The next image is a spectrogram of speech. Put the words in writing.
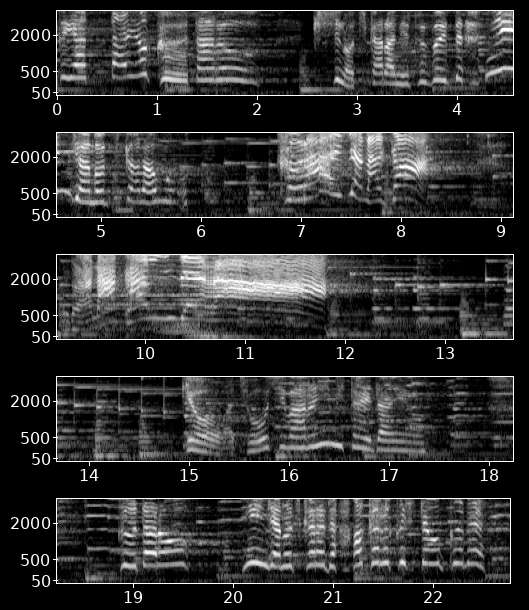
くやったよ空太郎。騎士の力に続いて忍者の力も暗いじゃないか。ラナカンデラ今日は調子悪いみたいだよ。空太郎忍者の力で明るくしておくれ。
